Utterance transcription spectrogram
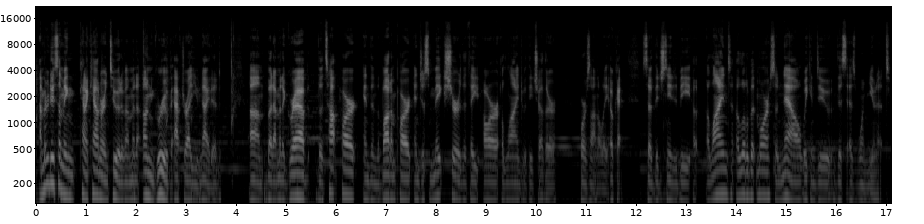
I'm going to do something kind of counterintuitive. I'm going to ungroup after I united. Um, but I'm going to grab the top part and then the bottom part and just make sure that they are aligned with each other horizontally. Okay, so they just need to be uh, aligned a little bit more. So now we can do this as one unit.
